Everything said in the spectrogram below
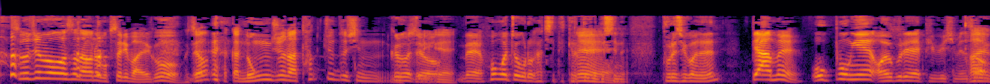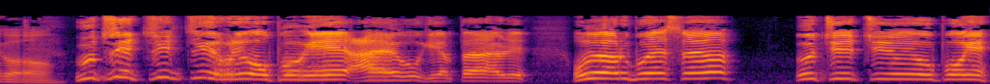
소주 먹어서 나오는 목소리 말고, 그죠? 약간 농주나 탁주 드신 그거죠. 목소리. 예. 네, 홍어 쪽으로 같이 곁들여 네. 드시는 부르시고는 뺨을 옥봉이의 얼굴에 비비시면서 아이고. 우찌 찌찌 우리 옥봉이 아이고 귀엽다 우리 오늘 하루 뭐 했어요? 우찌 찌 옥봉이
